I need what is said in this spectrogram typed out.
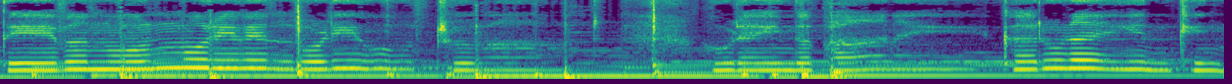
தேவன் உன் முறிவில் ஒளி ஊற்றுவார் உடைந்த பானை கருணையின் கிங்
